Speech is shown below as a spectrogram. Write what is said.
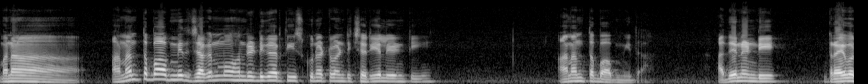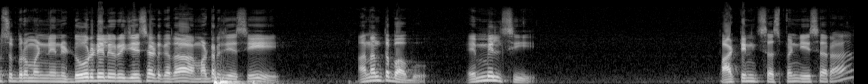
మన అనంతబాబు మీద జగన్మోహన్ రెడ్డి గారు తీసుకున్నటువంటి చర్యలు ఏంటి? అనంతబాబు మీద. అదేనండి డ్రైవర్ సుబ్రహ్మణ్యాన్ని డోర్ డెలివరీ చేశాడు కదా మర్డర్ చేసి. అనంతబాబు ఎమ్మెల్సీ పార్టీ నుంచి సస్పెండ్ చేశారా?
